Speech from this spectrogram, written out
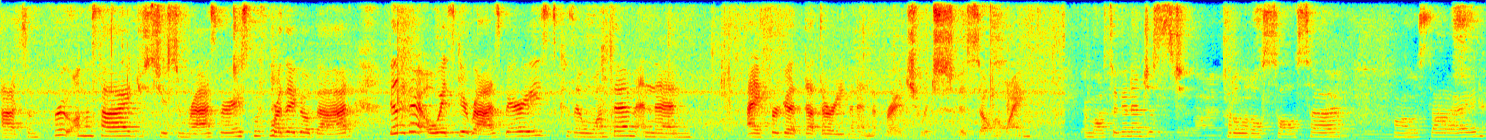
add some fruit on the side, just do some raspberries before they go bad. I feel like I always get raspberries because I want them, and then I forget that they're even in the fridge, which is so annoying. I'm also gonna just put a little salsa on the side.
